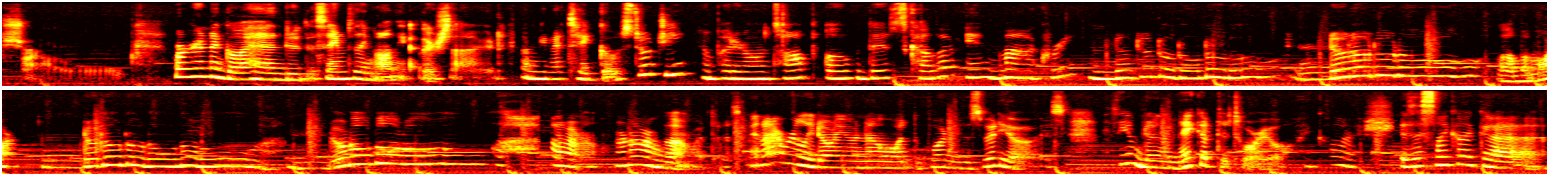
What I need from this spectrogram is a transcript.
so. We're gonna go ahead and do the same thing on the other side. I'm gonna take Ghost OG and put it on top of this color in my cream. Do do do do do do do do do do. A little bit more. Do do do do do do do do do. I don't know. I don't know where I'm going with this. And I really don't even know what the point of this video is. I think I'm doing a makeup tutorial. Oh my gosh. Is this like, like a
